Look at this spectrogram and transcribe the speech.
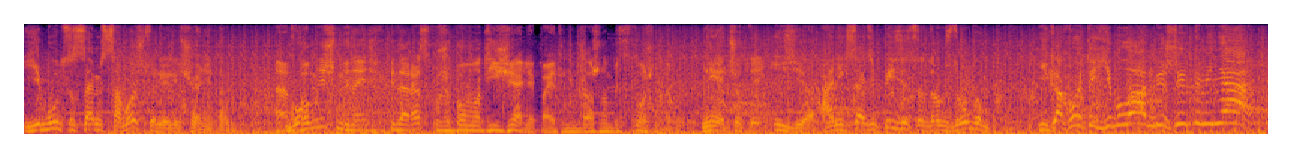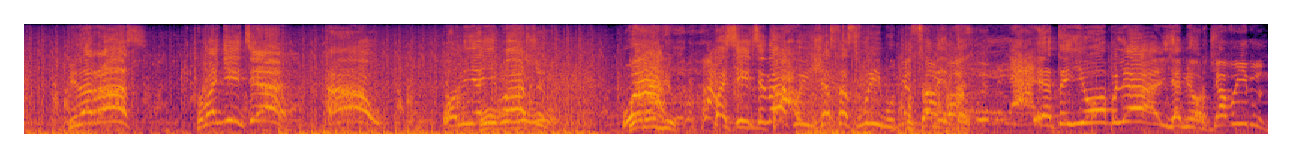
ебутся сами с собой, что ли, или что они там? А помнишь, мы на этих пидорасах уже, по-моему, отъезжали, поэтому должно быть сложно. Нет, что-то изи. Они, кстати, пиздятся друг с другом. И какой-то еблан бежит на меня! Пидорас! Помогите! Ау! Он меня ебашит! Я убил. Спасите нахуй! Сейчас нас выебут, пацаны. Это, это ёбля! Я мертв. Я выебан!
